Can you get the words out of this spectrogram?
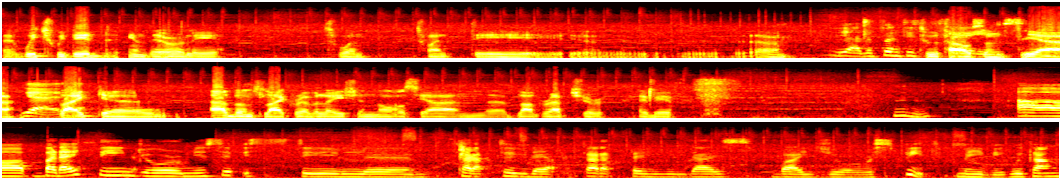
uh, which we did in the early 20, 20 uh, yeah, the 20 2000s. Yeah, Yeah, like uh, albums like Revelation, Nausea, and uh, Blood Rapture, maybe. Uh, but I think your music is still characteri- characterized by your speed. Maybe we can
